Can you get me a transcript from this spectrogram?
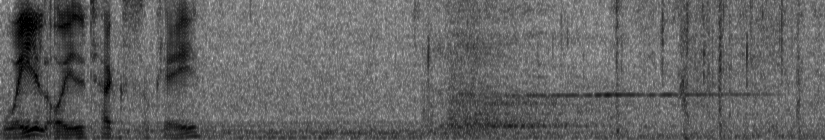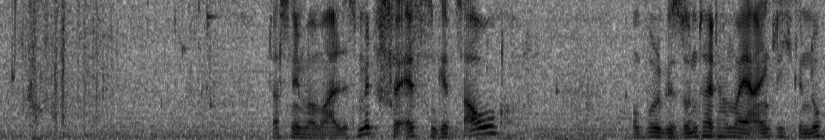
Whale Oil Tax, okay. Das nehmen wir mal alles mit. Zu essen gibt's auch. Obwohl Gesundheit haben wir ja eigentlich genug.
